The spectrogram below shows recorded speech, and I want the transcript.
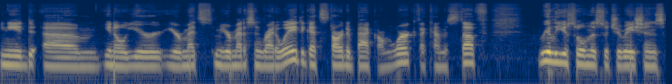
You need, um, you know, your your meds your medicine right away to get started back on work, that kind of stuff really useful in those situations.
